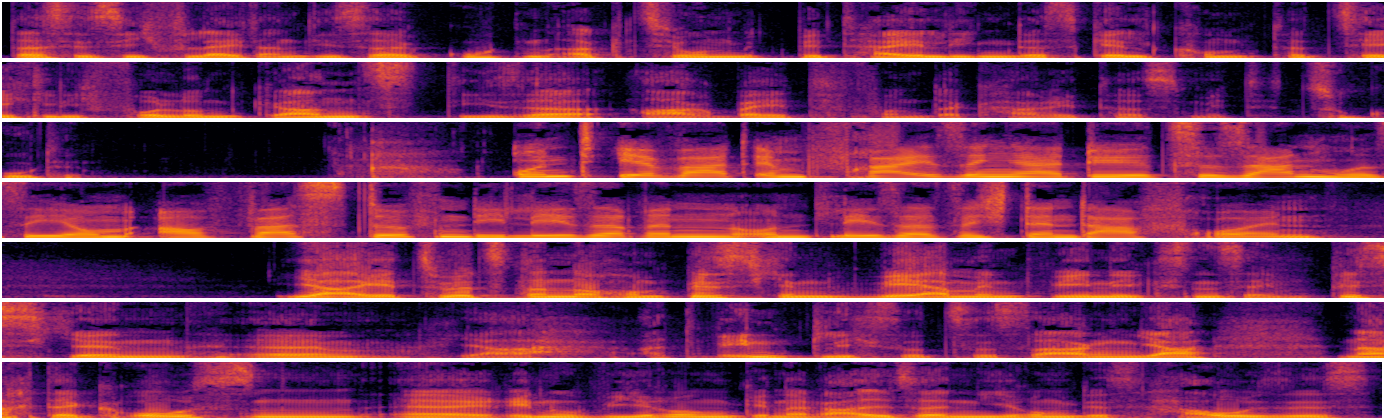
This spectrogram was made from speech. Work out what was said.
dass sie sich vielleicht an dieser guten Aktion mit beteiligen. Das Geld kommt tatsächlich voll und ganz dieser Arbeit von der Caritas mit zugute. Und ihr wart im Freisinger Diözesanmuseum. Auf was dürfen die Leserinnen und Leser sich denn da freuen? Ja, jetzt wird's dann noch ein bisschen wärmend, wenigstens ein bisschen ähm, ja adventlich sozusagen. Ja, nach der großen äh, Renovierung, Generalsanierung des Hauses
